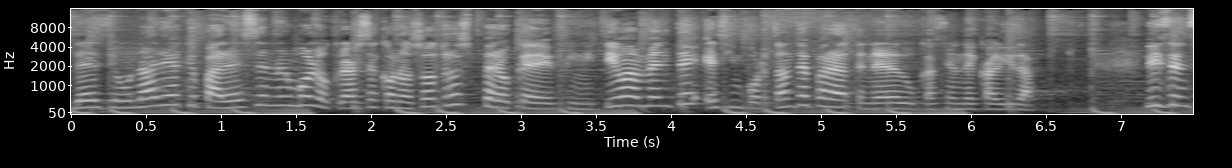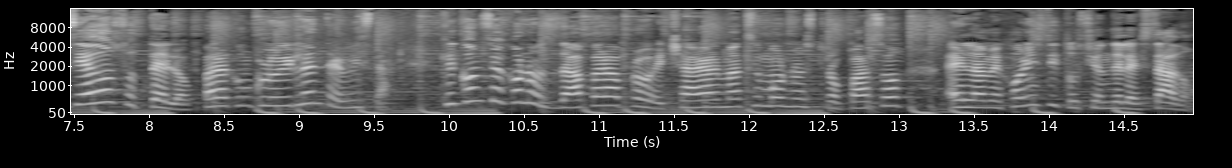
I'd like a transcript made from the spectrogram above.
desde un área que parece no involucrarse con nosotros, pero que definitivamente es importante para tener educación de calidad. Licenciado Sotelo, para concluir la entrevista, ¿qué ¿qué consejo nos da para aprovechar al máximo nuestro paso en la mejor institución del Estado,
